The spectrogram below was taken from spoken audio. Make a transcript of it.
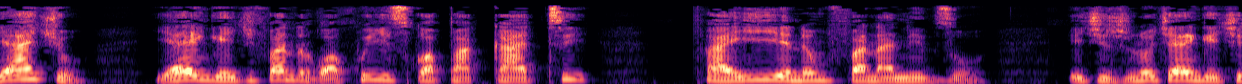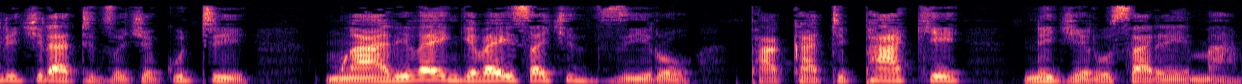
yacho yainge ichifanirwa kuiswa pakati paiye nemufananidzo. Ichi zvino chainge chiri chiratidzo chekuti mwari vainge vaisa chidziro pakati pake nejerusarema.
